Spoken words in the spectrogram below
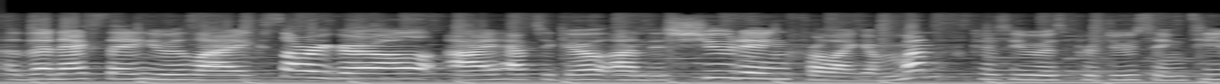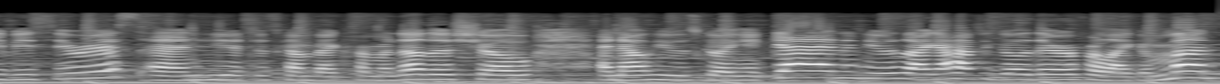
the next day he was like, sorry girl, I have to go on this shooting for like a month because he was producing TV series and he had just come back from another show and now he was going again and he was like, I have to go there for like a month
